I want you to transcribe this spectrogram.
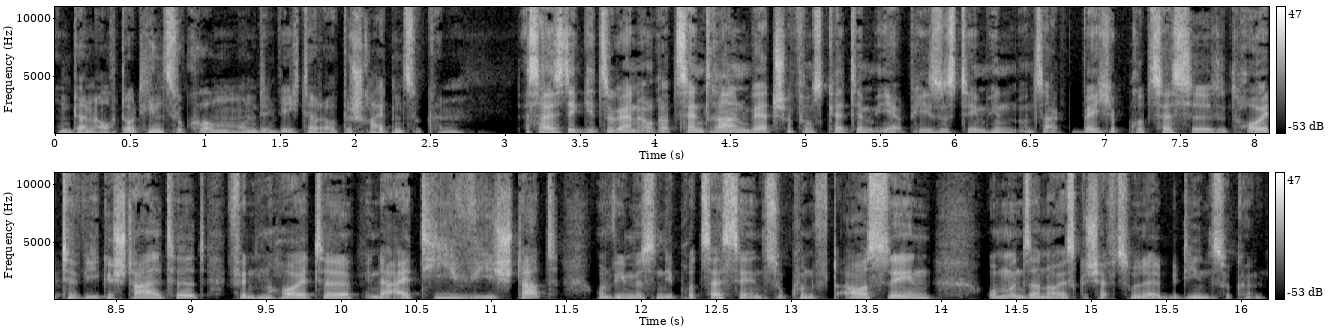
um dann auch dorthin zu kommen und den Weg dann auch beschreiten zu können? Das heißt, ihr geht sogar in eurer zentralen Wertschöpfungskette im ERP-System hin und sagt, welche Prozesse sind heute wie gestaltet, finden heute in der IT wie statt und wie müssen die Prozesse in Zukunft aussehen, um unser neues Geschäftsmodell bedienen zu können.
